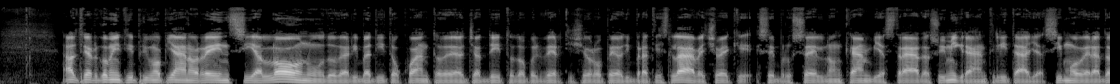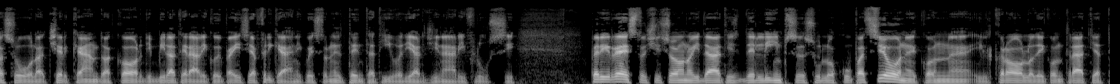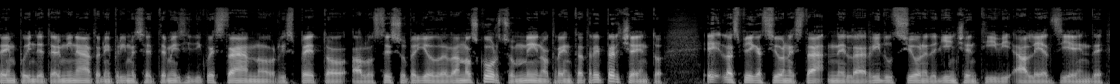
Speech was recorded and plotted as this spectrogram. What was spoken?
Altri argomenti di primo piano, Renzi all'ONU, dove ha ribadito quanto aveva già detto dopo il vertice europeo di Bratislava, cioè che se Bruxelles non cambia strada sui migranti, l'Italia si muoverà da sola cercando accordi bilaterali con i paesi africani, questo nel tentativo di arginare i flussi. Per il resto ci sono i dati dell'Inps sull'occupazione, con eh, il crollo dei contratti a tempo indeterminato nei primi sette mesi di quest'anno rispetto allo stesso periodo dell'anno scorso, meno 33%, e la spiegazione sta nella riduzione degli incentivi alle aziende.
